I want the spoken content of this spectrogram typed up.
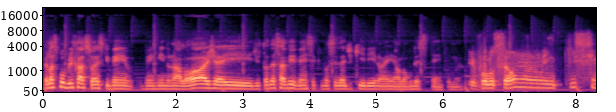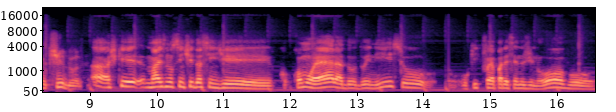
pelas publicações que vem, vem vindo na loja e de toda essa vivência que vocês adquiriram aí ao longo desse tempo, mano. Evolução em que sentido? Ah, acho que mais no sentido assim de como era do, do início, o que foi aparecendo de novo,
